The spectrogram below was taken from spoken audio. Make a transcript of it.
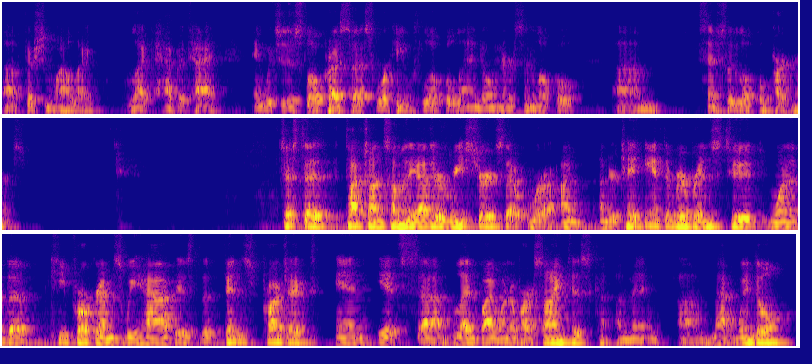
uh, fish and wildlife life habitat, and which is a slow process working with local landowners and local, um, essentially local partners. Just to touch on some of the other research that we're undertaking at the River Institute, one of the key programs we have is the FINS project, and it's uh, led by one of our scientists, uh, um, Matt Windle,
